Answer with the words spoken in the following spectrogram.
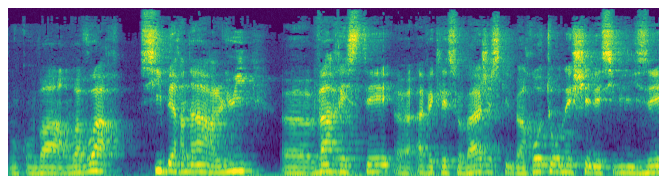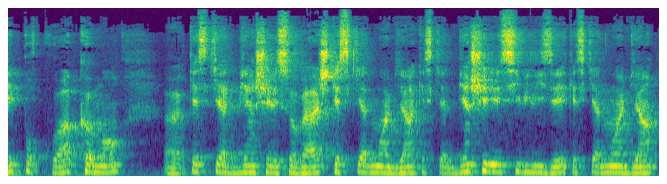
Donc on va, on va voir si Bernard, lui, euh, va rester euh, avec les sauvages. Est-ce qu'il va retourner chez les civilisés? Pourquoi? Comment? Euh, Qu'est-ce qu'il y a de bien chez les sauvages? Qu'est-ce qu'il y a de moins bien? Qu'est-ce qu'il y a de bien chez les civilisés? Qu'est-ce qu'il y a de moins bien?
